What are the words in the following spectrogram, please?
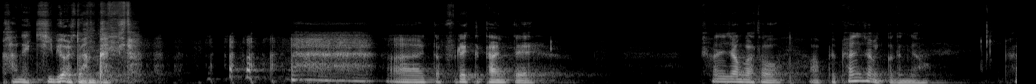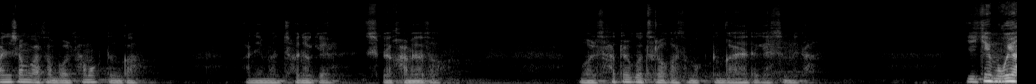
간에 기별도 안 갑니다. 아 일단 브레이크 타임 때 편의점 가서 앞에 편의점 있거든요. 편의점 가서 뭘 사 먹든가 아니면 저녁에 집에 가면서 뭘 사들고 들어가서 먹든가 해야 되겠습니다. 이게 뭐야?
